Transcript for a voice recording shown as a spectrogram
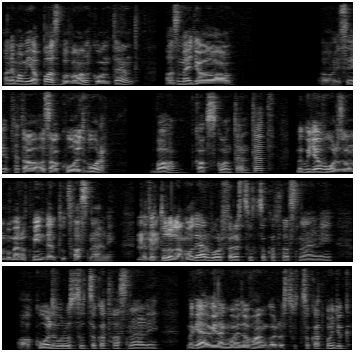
hanem ami a passzban van, content, az megy a, a izé, tehát az a Cold War-ba kapsz contentet, meg ugye a Warzone-ba, mert ott mindent tudsz használni. Tehát ott mhm. tudod a Modern Warfare-es cuccokat használni, a Cold War-os cuccokat használni, meg elvileg majd a hangaros cuccokat. Mondjuk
